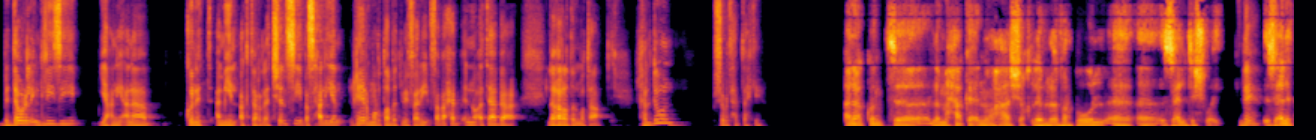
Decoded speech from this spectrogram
بالدوري الإنجليزي يعني أنا كنت أميل أكثر لتشيلسي بس حاليا غير مرتبط بفريق فبحب إنه أتابع لغرض المتعة. خلدون شو بتحب تحكي؟ أنا كنت آه، لما حكى إنه عاشق ليفربول آه، آه، زعلت شوي. ليه؟ زعلت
